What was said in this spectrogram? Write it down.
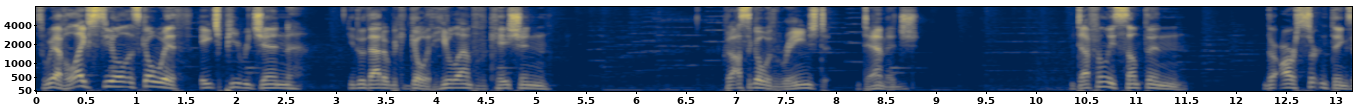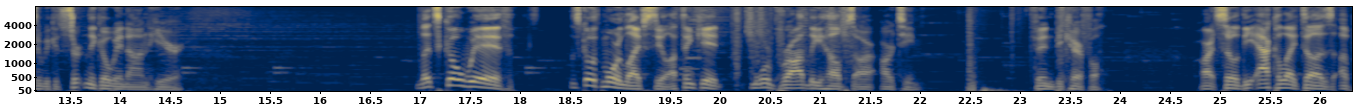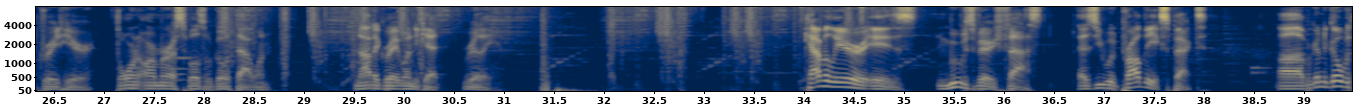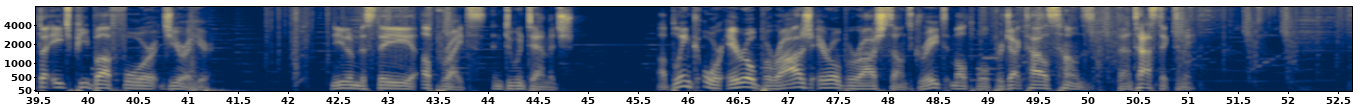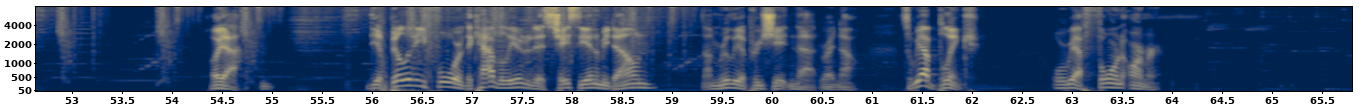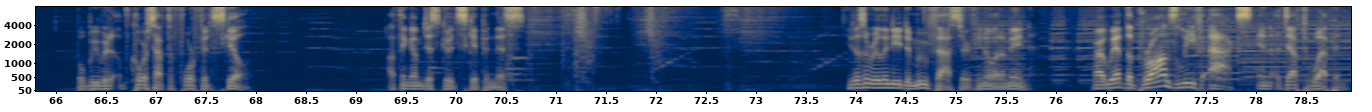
So we have life steal. Let's go with HP regen. Either that or we could go with heal amplification. Could also go with ranged damage. Definitely something... There are certain things that we could certainly go in on here. Let's go with... Let's go with more life steal. I think it more broadly helps our, our team. Finn, be careful. Alright, so the Acolyte does upgrade here. Thorn Armor, I suppose we'll go with that one. Not a great one to get, really. Cavalier is moves very fast, as you would probably expect. Uh, we're going to go with the HP buff for Jira here. Need him to stay upright and doing damage. A Blink or Arrow Barrage. Arrow Barrage sounds great. Multiple projectiles sounds fantastic to me. Oh yeah. The ability for the Cavalier to just chase the enemy down, I'm really appreciating that right now. So we have Blink, or we have Thorn Armor. But we would, of course, have to forfeit a skill. I think I'm just good skipping this. He doesn't really need to move faster, if you know what I mean. Alright, we have the Bronze Leaf Axe and Adept Weapon.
